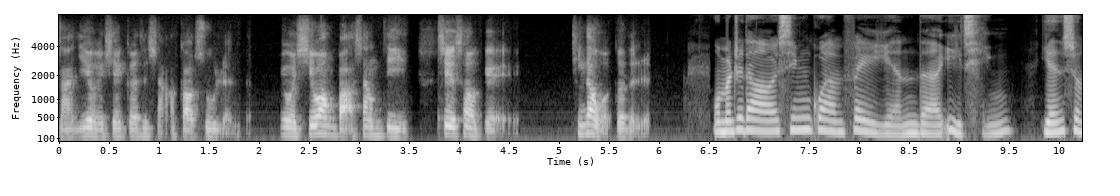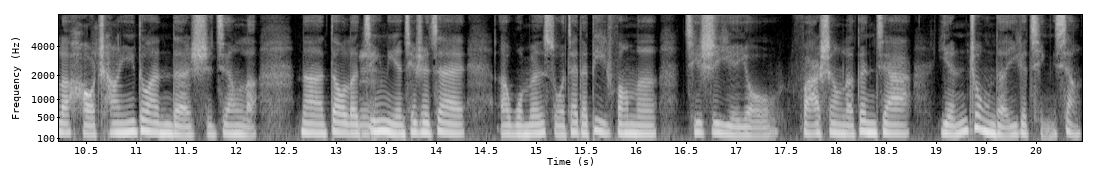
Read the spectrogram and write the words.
那也有一些歌是想要告诉人的。因为我希望把上帝介绍给听到我歌的人。我们知道新冠肺炎的疫情延续了好长一段的时间了。那到了今年，其实在呃我们所在的地方呢，其实也有。发生了更加严重的一个倾向。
